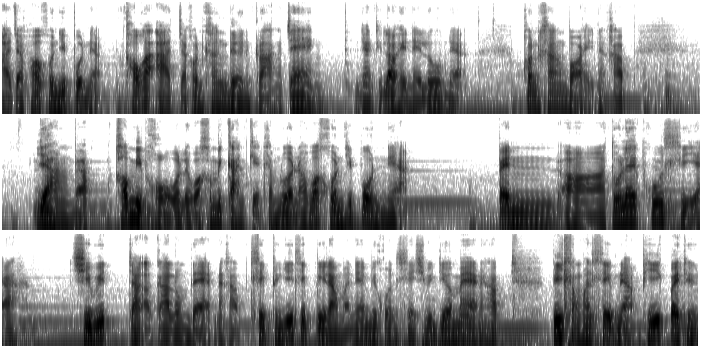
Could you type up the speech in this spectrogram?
อาจจะเพราะคนญี่ปุ่นเนี่ยเขาก็อาจจะค่อนข้างเดินกลางแจ้ง อย่างที่เราเห็นในรูปเนี่ยค่อนข้างบ่อยนะครับ อย่างแบบเขามีโพลหรือว่าเขามีการเก็บสำรวจนะว่าคนญี่ปุ่นเนี่ย เป็นตัวเลขผู้เสียชีวิตจากอาการลมแดดนะครับ 10-20 ปีหลังมานี้มีคนเสียชีวิตเยอะมากนะครับ ปี 2010 เนี่ยพีคไปถึง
